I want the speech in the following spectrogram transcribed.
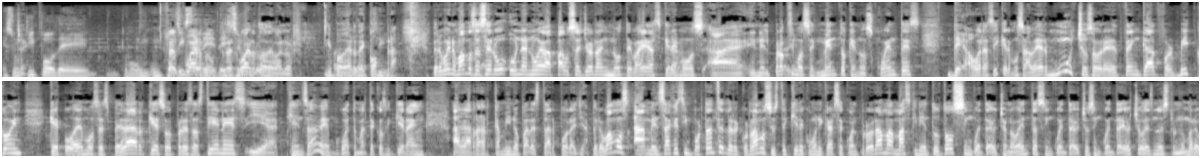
Es un Sí. tipo de, como un, Resguardo, de, de resguardo seguro. de valor y Para poder de compra. Pero bueno, vamos a hacer un- una nueva pausa, Jordan. No te vayas. Queremos ah, en el próximo segmento que nos cuentes de ahora sí. Queremos saber mucho sobre Thank God for Bitcoin. ¿Qué podemos esperar? ¿Qué sorpresas tienes? Y ah, quién sabe, guatemaltecos que quieran agarrar camino para estar por allá. Pero vamos a mensajes importantes. Le recordamos si usted quiere comunicarse con el programa, más 502 5890 5858 es nuestro número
